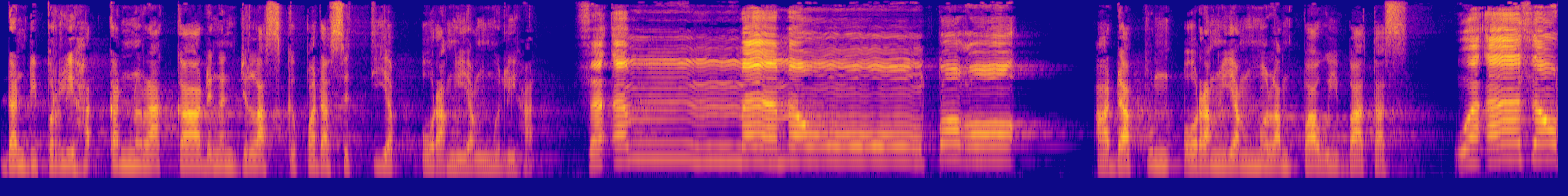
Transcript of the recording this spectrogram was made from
Dan diperlihatkan neraka dengan jelas kepada setiap orang yang melihat. فأما من طغى Adapun orang yang melampaui batas وآثر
